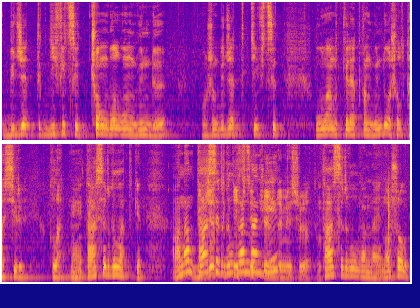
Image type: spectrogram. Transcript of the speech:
Бюджеттик дефицит чоң болгон күндө ошол бюджеттик дефицит уланып келаткан күндө ошол таасир кылат. Э, таасир кылат экен. Анан таасир кылгандан кийин мен сүйлөп атам таасир кылгандан кийин ошол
